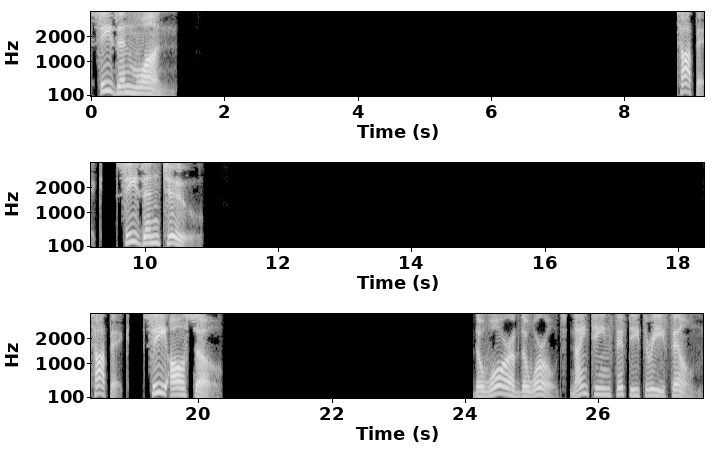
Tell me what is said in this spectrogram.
Season 1 Topic. Season 2 Topic. See also The War of the Worlds 1953 film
